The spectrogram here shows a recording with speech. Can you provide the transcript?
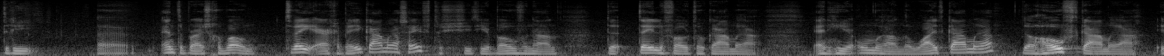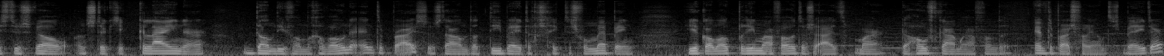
3 uh, eh, Enterprise gewoon twee RGB-camera's heeft. Dus je ziet hier bovenaan de telefotocamera en hier onderaan de wide camera. De hoofdcamera is dus wel een stukje kleiner dan die van de gewone Enterprise. Dus daarom dat die beter geschikt is voor mapping. Hier komen ook prima foto's uit, maar de hoofdcamera van de Enterprise variant is beter.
